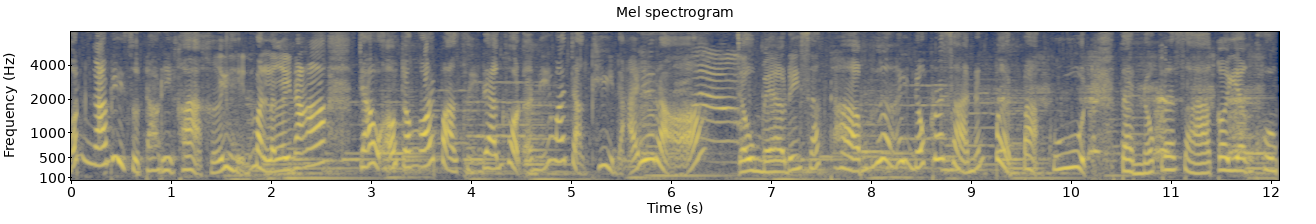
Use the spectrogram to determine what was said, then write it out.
งดงามที่สุดเท่าที่ข้าเคยเห็นมาเลยนะ เจ้าเอาจงง้อยปากสีแดงสดอันนี้มาจากที่ไหนหรอ เจ้าแมวได้ซักถามเพื่อให้นกกระสานั้นเปิดปากพูด แต่นกกระสาก็ยังคง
